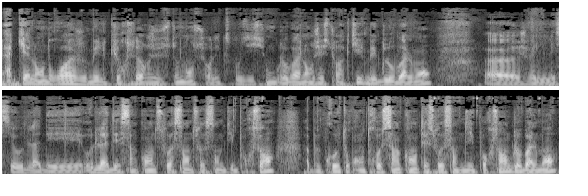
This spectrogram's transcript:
à quel, endroit je mets le curseur justement sur l'exposition globale en gestion active, mais globalement, euh, je vais le laisser au-delà des au-delà des 50, 60, 70%, à peu près entre 50 et 70% globalement,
